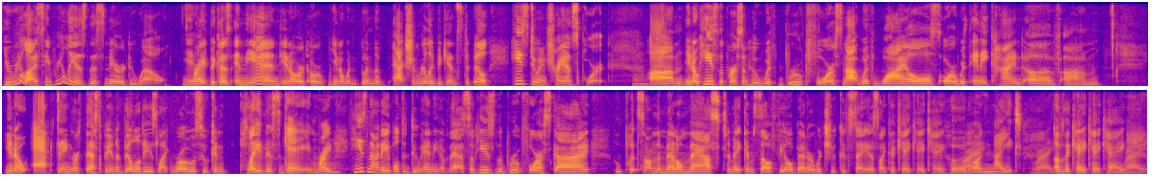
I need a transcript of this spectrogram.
you realize he really is this ne'er do well, Yeah. right? Because in the end, you know, or, or you know, when, when the action really begins to build, he's doing transport. Um, you know, he's the person who, with brute force, not with wiles or with any kind of, um, you know, acting or thespian abilities like Rose, who can play this game, right? He's not able to do any of that. So he's the brute force guy who puts on the metal mask to make himself feel better, which you could say is like a KKK hood or a knight Right. of the KKK. Right.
